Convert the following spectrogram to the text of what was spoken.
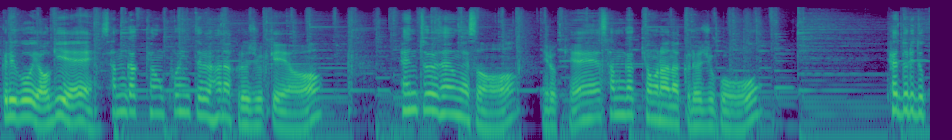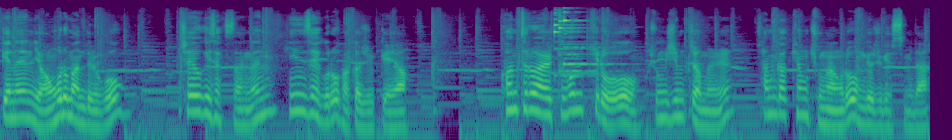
그리고 여기에 삼각형 포인트를 하나 그려줄게요. pen tool 사용해서 이렇게 삼각형을 하나 그려주고 테두리 두께는 0으로 만들고 채우기 색상은 흰색으로 바꿔줄게요. Control Alt Home키로 중심점을 삼각형 중앙으로 옮겨주겠습니다.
